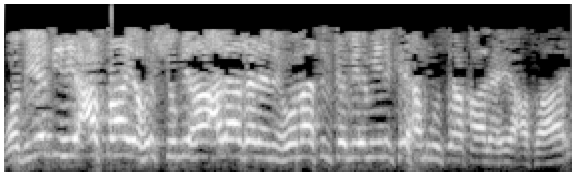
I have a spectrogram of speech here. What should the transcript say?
وبيده عصا يهش بها على غنمه. وما تلك بيمينك يا موسى؟ قال هي عصاي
